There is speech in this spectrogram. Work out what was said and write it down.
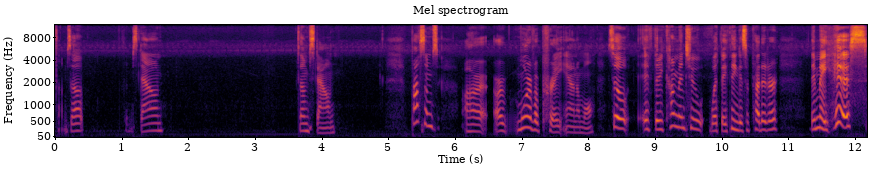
Thumbs up, thumbs down, thumbs down. Possums are, are more of a prey animal. So if they come into what they think is a predator, they may hiss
